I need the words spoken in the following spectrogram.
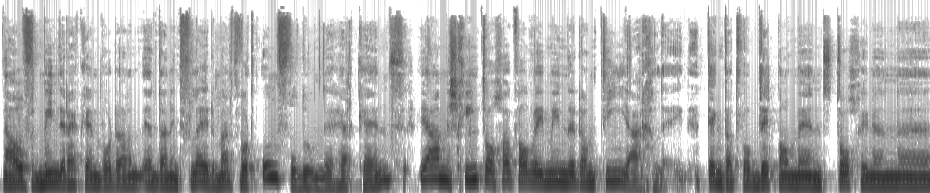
nou, of het minder herkend wordt dan, in het verleden, maar het wordt onvoldoende herkend. Ja, misschien toch ook wel weer minder dan tien jaar geleden. Ik denk dat we op dit moment toch in een, uh,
